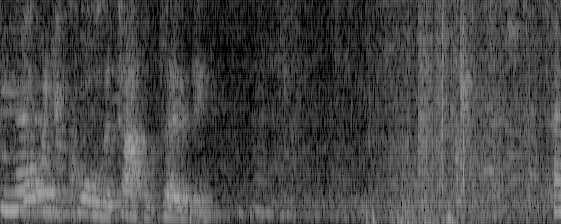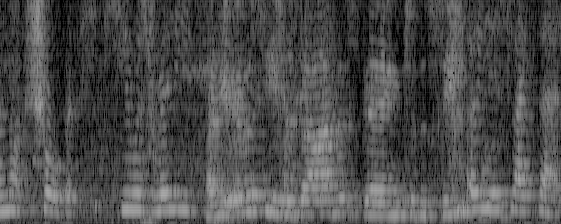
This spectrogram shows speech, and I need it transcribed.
No. What would you call the type of clothing? I'm not sure, but he, he was really. Have you ever seen the divers going to the sea? Oh Was yes, it- like that.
